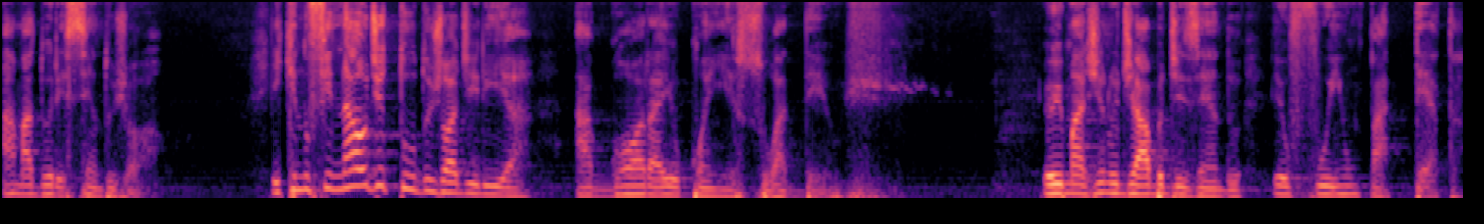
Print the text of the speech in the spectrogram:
amadurecendo Jó. E que no final de tudo Jó diria: Agora eu conheço a Deus. Eu imagino o diabo dizendo: Eu fui um pateta.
